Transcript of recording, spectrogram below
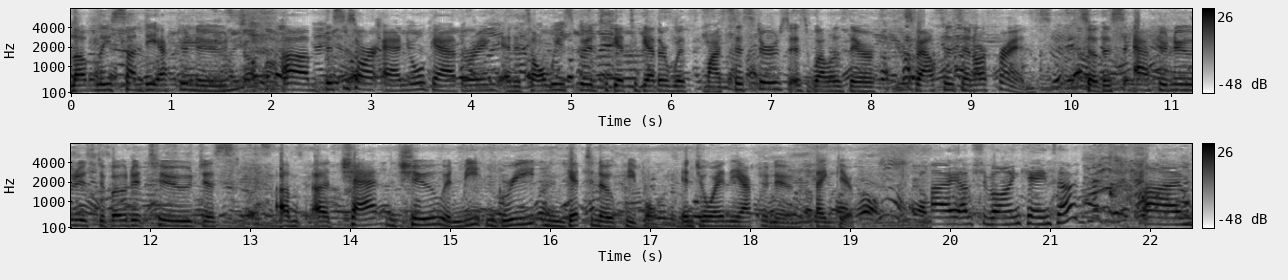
lovely Sunday afternoon. Um, this is our annual gathering, and it's always good to get together with my sisters as well as their spouses and our friends. So this afternoon is devoted to just um, a chat and chew and meet and greet and get to know people. Enjoying the afternoon. Thank you. Hi, I'm Siobhan Kaintuck. I'm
